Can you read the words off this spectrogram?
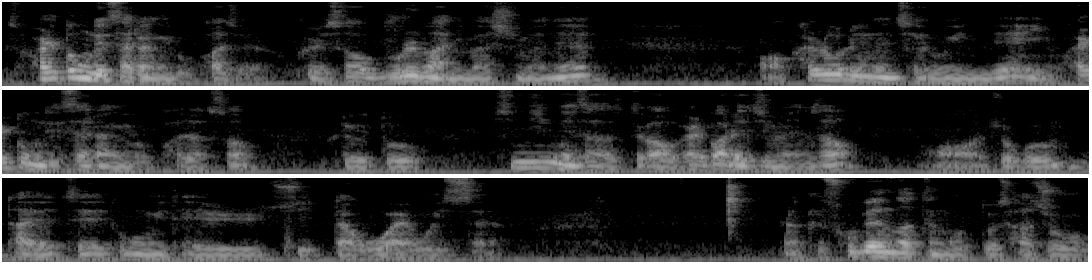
그래서 활동 대사량이 높아져요. 그래서 물을 많이 마시면은 어, 칼로리는 제로인데 이 활동 대사량이 높아져서 그리고 또 신진대사가 활발해지면서 어, 조금 다이어트에 도움이 될 수 있다고 알고 있어요. 이렇게 소변 같은 것도 자주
